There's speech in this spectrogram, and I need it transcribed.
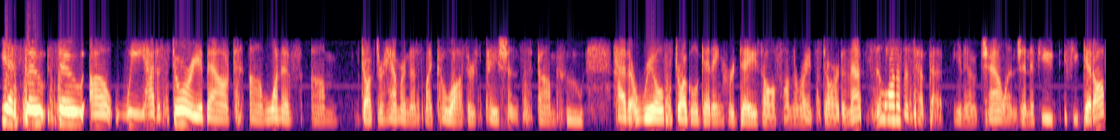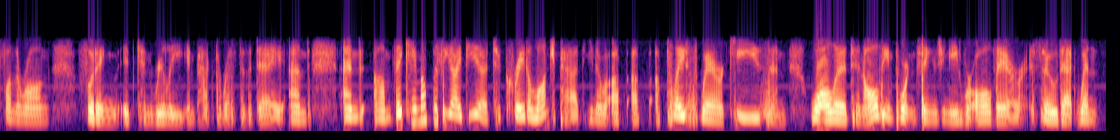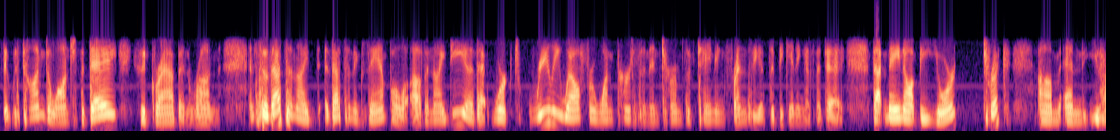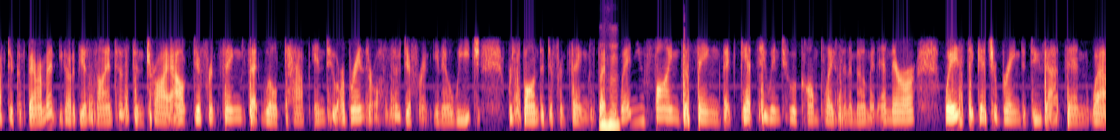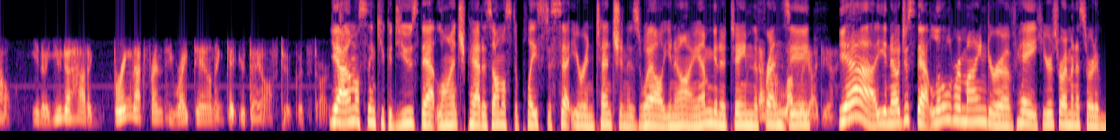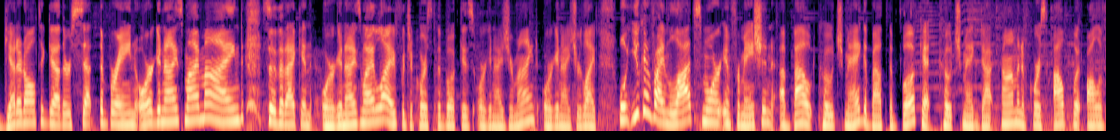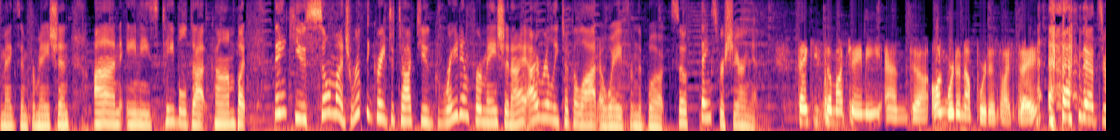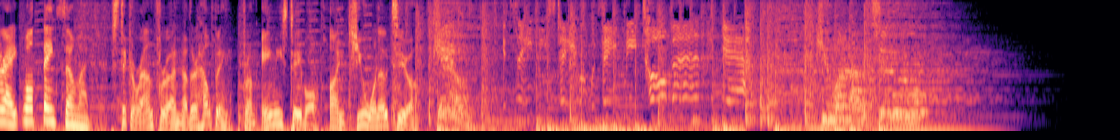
Yes, so so uh, we had a story about um, one of um, Dr. Hammerness, my co-author's patients, um, who had a real struggle getting her days off on the right start, and that's a lot of us have that you know challenge. And if you if you get off on the wrong footing, it can really impact the rest of the day. And and um, they came up with the idea to create a launch pad, you know, a, a, a place where keys and wallet and all the important things you need were all there, so that when it was time to launch the day, you could grab and run. And so that's an that's an example of an idea that worked really well for one person in terms of taming frenzy at the beginning of the day. That may not be your trick, um, and you have to experiment. You got to be a scientist and try out different things that will tap into. Our brains are all so different. You know, we each respond to different things. But Mhm. when you find the thing that gets you into a calm place in a moment, and there are ways to get your brain to do that, then wow, you know, you know how to bring that frenzy right down and get your day off to a good start. Yeah, I almost think you could use that launch pad as almost a place to set your intention as well. You know, I am going to tame the That's frenzy. idea. Yeah, you know, just that little reminder of, hey, here's where I'm going to sort of get it all together, set the brain, organize my mind so that I can organize my life, which of course the book is Organize Your Mind, Organize Your Life. Well, you can find lots more information about Coach Meg, about the book at coachmeg.com. And of course, I'll put all of Meg's information on amystable.com. But thank you so much. Really great to talk to you. Great information. I, I really took a lot away from the book. So thanks for sharing it. Thank you so much, Amy, and uh, onward and upward, as I say. That's right. Well, thanks so much. Stick around for another helping from Amy's Table on Q102. It's Amy's table with Amy Tobin. Yeah. Q102.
